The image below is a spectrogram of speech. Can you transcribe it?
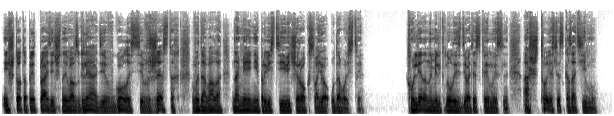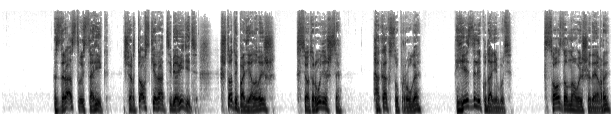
И что-то предпраздничное во взгляде, в голосе, в жестах выдавало намерение провести вечерок в свое удовольствие. У Лена намелькнула издевательская мысль, а что, если сказать ему? «Здравствуй, старик!» Чертовски рад тебя видеть. Что ты поделываешь? Все трудишься? А как супруга? Ездили куда-нибудь? Создал новые шедевры?»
